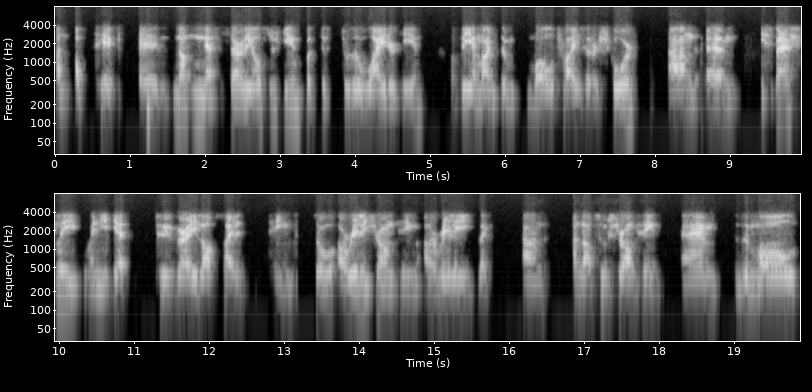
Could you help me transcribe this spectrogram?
an uptick in not necessarily Ulster's game, but just sort of the wider game of the amount of maul tries that are scored, and um, especially when you get to very lopsided teams. So a really strong team and a really like and a not so strong team. Um, the maul,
